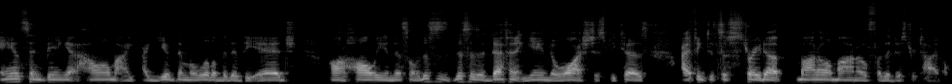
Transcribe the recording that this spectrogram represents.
Anson being at home, I, I give them a little bit of the edge on Hawley in this one. This is this is a definite game to watch, just because I think it's a straight up mano a mano for the district title.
